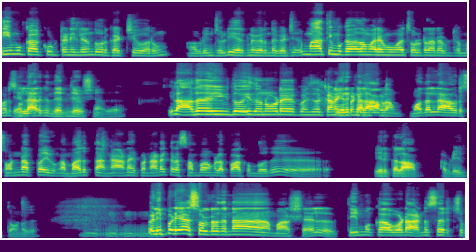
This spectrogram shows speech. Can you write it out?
திமுக கூட்டணியில இருந்து ஒரு கட்சி வரும் அப்படின்னு சொல்லி ஏற்கனவே இருந்த கட்சி. மதிமுக தான் மறைமுகமா சொல்றாரு அப்படின்ற மாதிரி. எல்லாருக்கும் தெரிஞ்ச விஷயம் அது. இல்ல அத இது இதனோட கொஞ்சம் கனெக்ட் பண்ணி இருக்கலாம். பார்க்கலாம் முதல்ல அவர் சொன்னப்ப இவங்க மறுத்தாங்க ஆனால் இப்போ நடக்கிற சம்பவங்களை பார்க்கும்போது இருக்கலாம் அப்படின்னு தோணுது. வெளிப்படையா சொல்றதுன்னா மார்ஷல் திமுகவோட அனுசரிச்சு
